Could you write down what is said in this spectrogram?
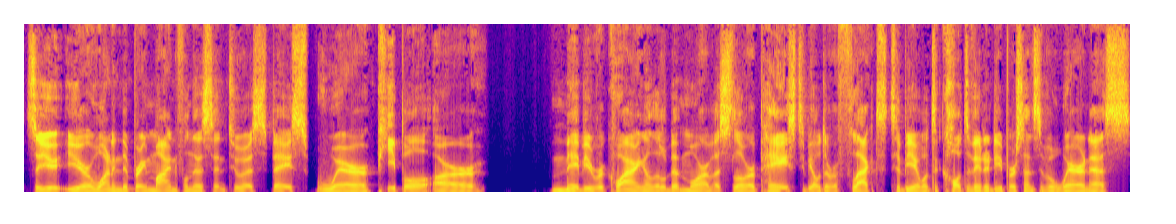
so you you're wanting to bring mindfulness into a space where people are maybe requiring a little bit more of a slower pace to be able to reflect, to be able to cultivate a deeper sense of awareness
